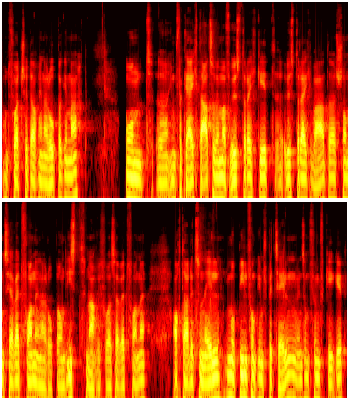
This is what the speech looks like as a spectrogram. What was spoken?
und Fortschritt auch in Europa gemacht. Und äh, im Vergleich dazu, wenn man auf Österreich geht, Österreich war da schon sehr weit vorne in Europa und ist nach wie vor sehr weit vorne. Auch traditionell im Mobilfunk im Speziellen, wenn es um 5G geht.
